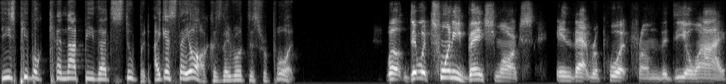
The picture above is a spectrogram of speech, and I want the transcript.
these people cannot be that stupid. I guess they are because they wrote this report. Well, there were 20 benchmarks in that report from the DOI,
